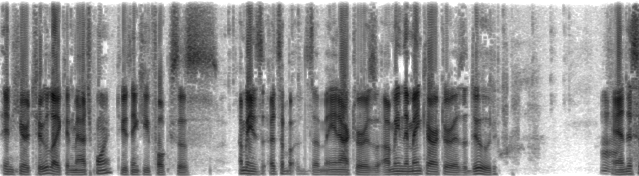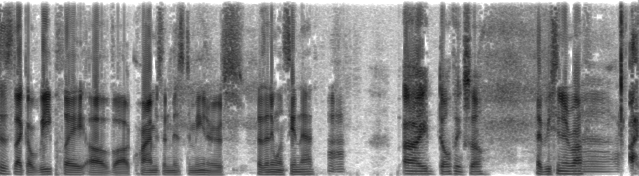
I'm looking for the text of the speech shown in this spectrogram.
in here too, like in Match Point? Do you think he focuses? I mean, it's, it's about the main actor is. I mean, the main character is a dude, Mm-hmm. and this is like a replay of uh, crimes and misdemeanors. Has anyone seen that? I don't think so. Have you seen it, Rob? Mm, I,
